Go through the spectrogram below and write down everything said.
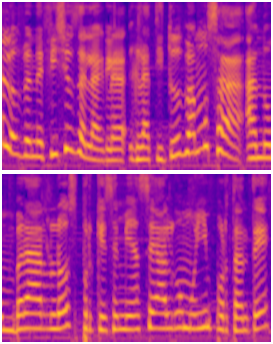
de los beneficios de la gratitud, vamos a, a nombrarlos porque se me hace algo muy importante,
